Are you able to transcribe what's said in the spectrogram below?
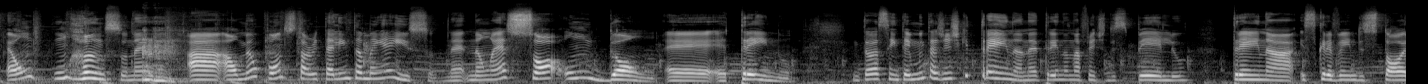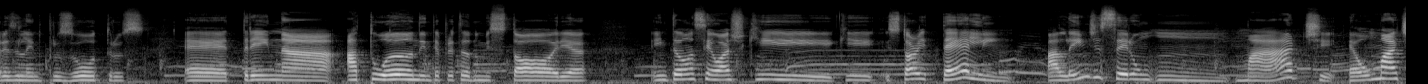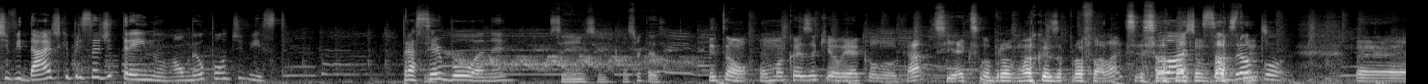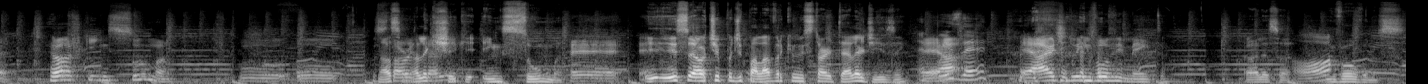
É um, um ranço, né? A- ao meu ponto, storytelling também é isso, né? Não é só um dom, é, é treino. Então, assim, tem muita gente que treina, né? Treina na frente do espelho, treina escrevendo histórias e lendo pros outros, é, treina atuando, interpretando uma história. Então, assim, eu acho que, que storytelling, além de ser um- um- uma arte, é uma atividade que precisa de treino, ao meu ponto de vista. Pra ser boa, né? Sim, sim, com certeza. Então, uma coisa que eu ia colocar, se é que sobrou alguma coisa pra eu falar, que vocês Lógico que falaram sobrou, pô. é, eu acho que em suma, o, o, Nossa, olha que chique. Em suma. É, E isso é o tipo de palavra que um storyteller diz, hein? É, É pois a- é. é a arte do envolvimento. Olha só. Ó. Envolva-nos.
